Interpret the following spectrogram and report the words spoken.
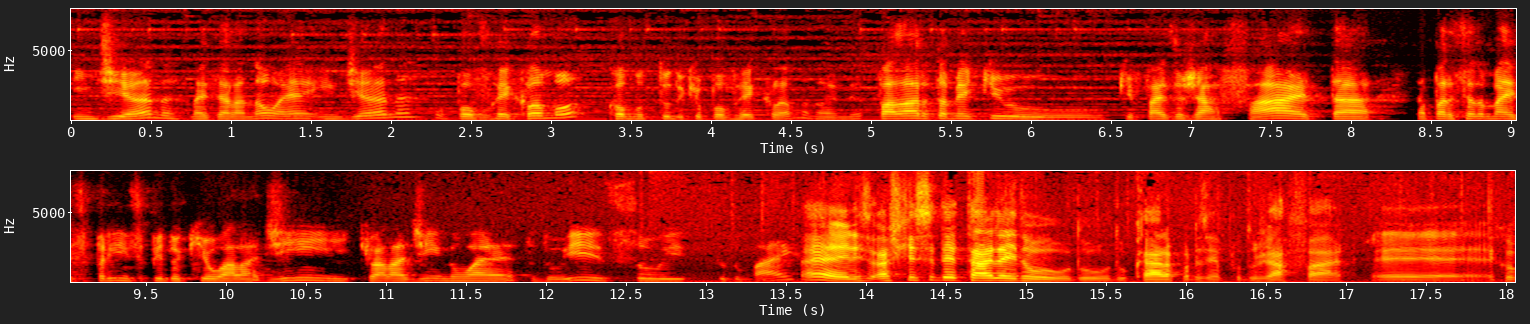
indiana, mas ela não é indiana. O povo reclamou, como tudo que o povo reclama, não é mesmo? Falaram também que o que faz o Jafar tá tá parecendo mais príncipe do que o Aladdin, que o Aladdin não é tudo isso e tudo mais. É, eles, acho que esse detalhe aí do, do, do cara, por exemplo, do Jafar, é, é que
